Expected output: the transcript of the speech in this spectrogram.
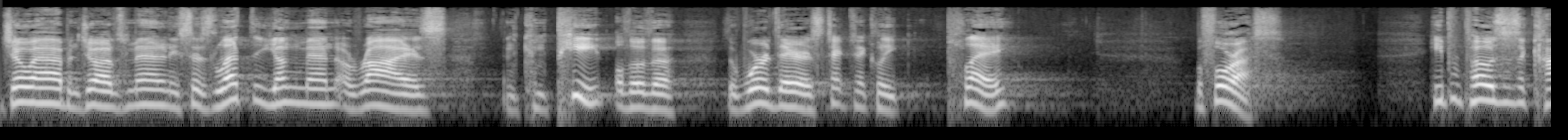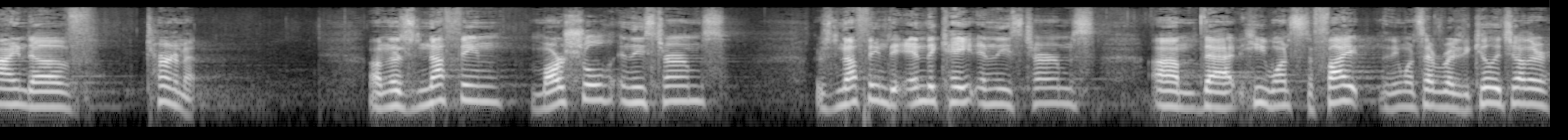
Joab and Joab's men, and he says, Let the young men arise and compete, although the, the word there is technically play, before us. He proposes a kind of tournament. Um, there's nothing martial in these terms. There's nothing to indicate in these terms um, that he wants to fight, that he wants everybody to kill each other.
